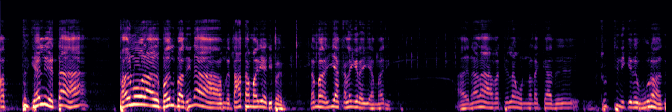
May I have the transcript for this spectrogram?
பத்து கேள்வி கேட்டால் பதினோராவது பதில் பார்த்தீங்கன்னா அவங்க தாத்தா மாதிரி அடிப்பார். நம்ம ஐயா கலைஞர் ஐயா மாதிரி. அதனால் அவற்றெல்லாம் ஒன்று நடக்காது. சுற்றி நிற்கிற பூரா அது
